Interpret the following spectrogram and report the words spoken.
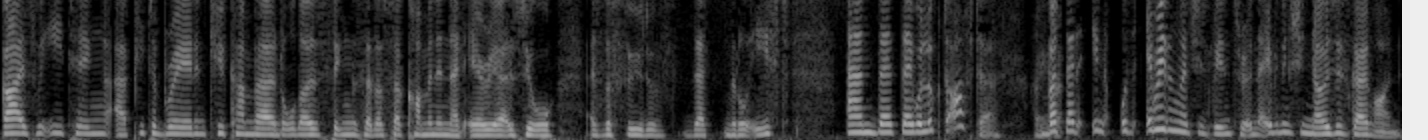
guys were eating uh, pita bread and cucumber and all those things that are so common in that area as your as the food of that middle east and that they were looked after. But that in with everything that she's been through and everything she knows is going on,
